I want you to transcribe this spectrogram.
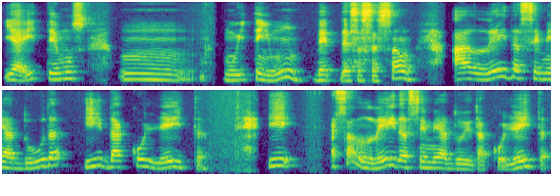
E aí temos um, no item 1 dentro dessa sessão a lei da semeadura e da colheita. E essa lei da semeadura e da colheita,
